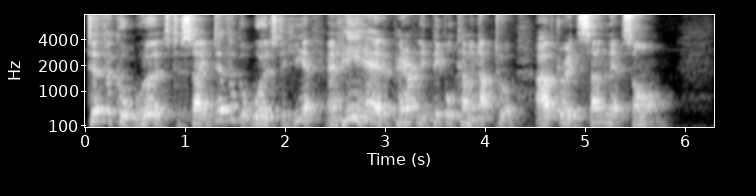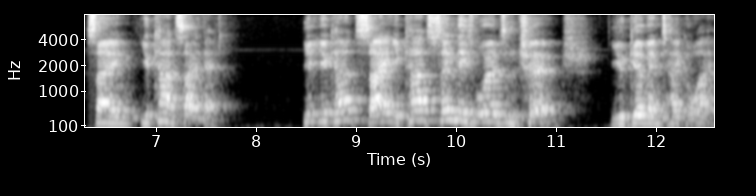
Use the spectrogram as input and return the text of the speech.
Difficult words to say, difficult words to hear. And he had apparently people coming up to him after he'd sung that song saying, You can't say that. You, you can't say, you can't sing these words in church. You give and take away.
